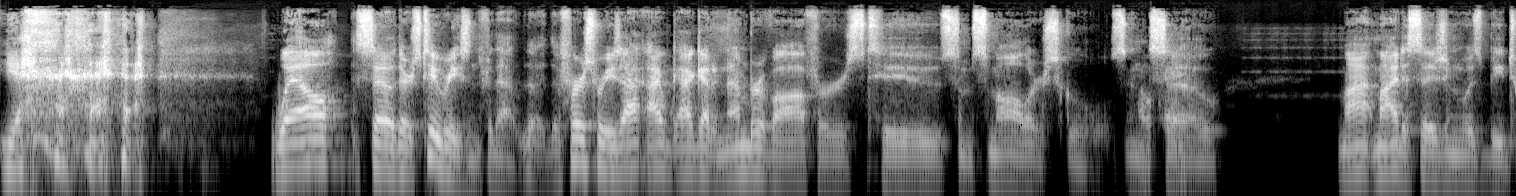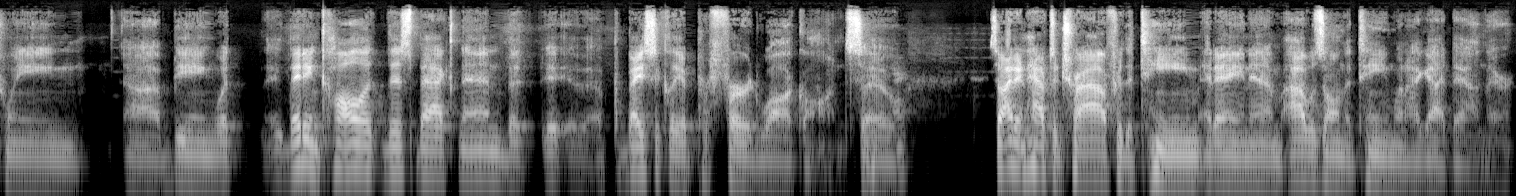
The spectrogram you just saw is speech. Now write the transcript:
Yeah. well, so there's two reasons for that. The, the first reason I, I, I, got a number of offers to some smaller schools, and okay. so my my decision was between uh, being what they didn't call it this back then, but it, uh, basically a preferred walk on. So. Okay. So I didn't have to try out for the team at A&M. I was on the team when I got down there.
